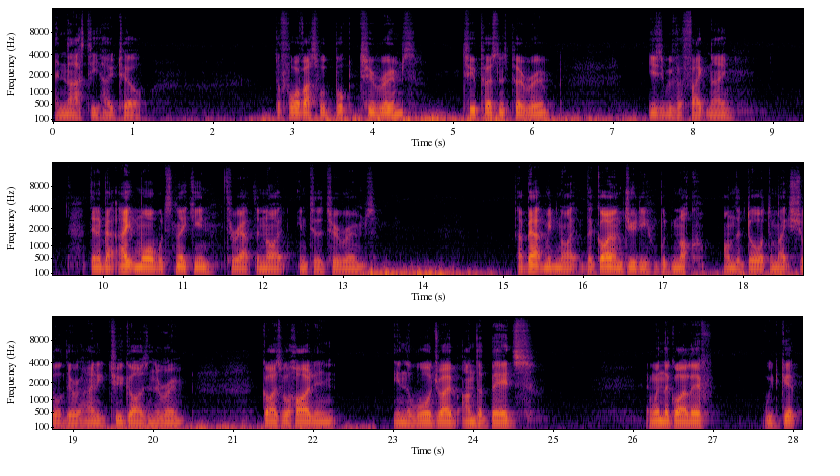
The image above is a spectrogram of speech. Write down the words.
and nasty hotel. The four of us would book two rooms, two persons per room, usually with a fake name. Then about eight more would sneak in throughout the night into the two rooms. About midnight, the guy on duty would knock on the door to make sure there were only two guys in the room. Guys were hiding in the wardrobe, under beds. And when the guy left, we'd get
